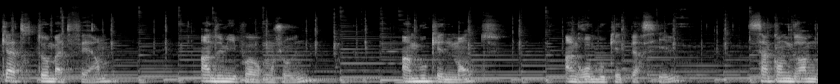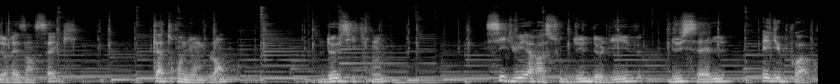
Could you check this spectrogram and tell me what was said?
4 tomates fermes, un demi-poivron jaune, un bouquet de menthe, un gros bouquet de persil, 50 g de raisins secs, 4 oignons blancs, 2 citrons, 6 cuillères à soupe d'huile d'olive, du sel et du poivre.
